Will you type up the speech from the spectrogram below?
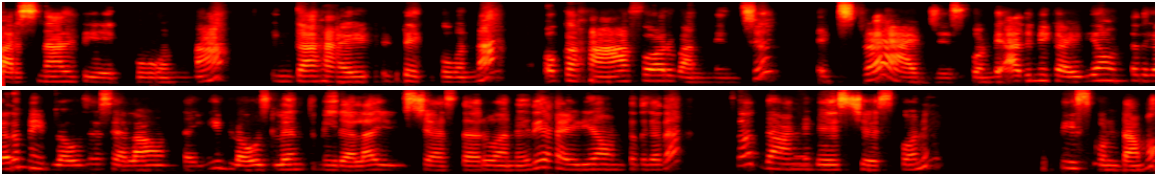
పర్సనాలిటీ ఎక్కువ ఉన్నా ఇంకా హైట్ ఎక్కువ ఉన్నా ఒక half or one inch extra add చేసుకోండి. అది మీకు ఐడియా ఉంటది కదా మీ బ్లౌజెస్ ఎలా ఉంటాయి బ్లౌజ్ లెంత్ మీరు ఎలా యూజ్ చేస్తారు అనేది ఐడియా ఉంటది కదా. సో దాన్ని బేస్ చేసుకొని తీసుకుంటాము.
